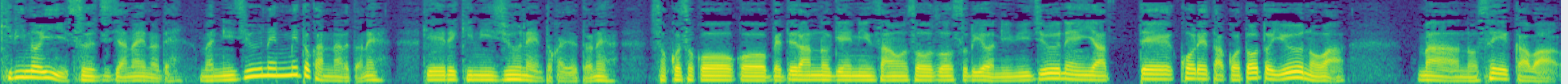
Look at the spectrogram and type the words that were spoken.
霧のいい数字じゃないので、まあ、20年目とかになるとね、芸歴20年とか言うとね、そこそこ、こう、ベテランの芸人さんを想像するように20年やってこれたことというのは、まあ、あの、成果は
